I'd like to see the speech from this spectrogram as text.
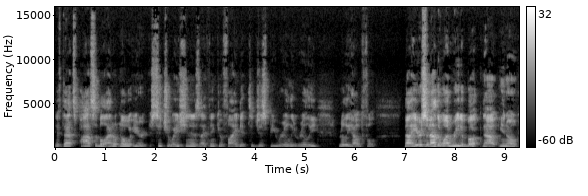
if that's possible. I don't know what your situation is. I think you'll find it to just be really, really, really helpful. Now, here's another one read a book. Now, you know,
